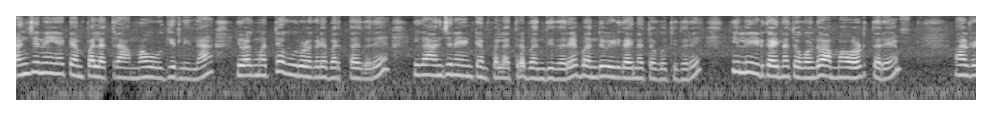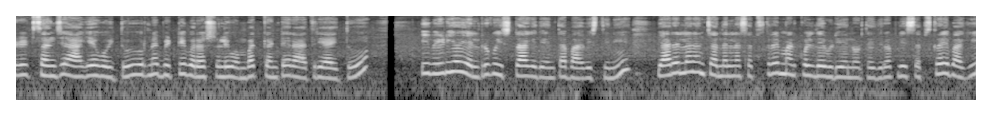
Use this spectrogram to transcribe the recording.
ಆಂಜನೇಯ ಟೆಂಪಲ್ ಹತ್ರ ಅಮ್ಮ ಹೋಗಿರಲಿಲ್ಲ. ಇವಾಗ ಮತ್ತೆ ಊರೊಳಗಡೆ ಬರ್ತಾ ಇದ್ದಾರೆ ಈಗ ಆಂಜನೇಯನ ಟೆಂಪಲ್ ಹತ್ರ ಬಂದಿದ್ದಾರೆ. ಬಂದು ಇಡ್ಗಾಯಿನ ತಗೋತಿದ್ದಾರೆ. ಇಲ್ಲಿ ಇಡ್ಗಾಯಿನ ತಗೊಂಡು ಅಮ್ಮ ಹೊರಡ್ತಾರೆ. ಆಲ್ರೆಡಿ ಸಂಜೆ ಆಗೇ ಹೋಯಿತು. ಇವ್ರನ್ನ ಬಿಟ್ಟು ಬರೋಷ್ಟರಲ್ಲಿ ಒಂಬತ್ತು ಗಂಟೆ ರಾತ್ರಿ ಆಯಿತು. ಈ ವಿಡಿಯೋ ಎಲ್ರಿಗೂ ಇಷ್ಟ ಆಗಿದೆ ಅಂತ ಭಾವಿಸ್ತೀನಿ. ಯಾರೆಲ್ಲ ನನ್ನ ಚಾನಲ್ನ ಸಬ್ಸ್ಕ್ರೈಬ್ ಮಾಡ್ಕೊಳ್ಳದೆ ವಿಡಿಯೋ ನೋಡ್ತಾ ಇದ್ದೀರೋ ಪ್ಲೀಸ್ ಸಬ್ಸ್ಕ್ರೈಬ್ ಆಗಿ.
